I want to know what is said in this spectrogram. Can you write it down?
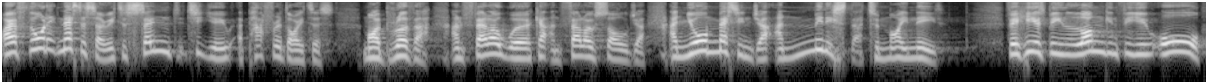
I have thought it necessary to send to you Epaphroditus, my brother and fellow worker and fellow soldier, and your messenger and minister to my need. For he has been longing for you all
